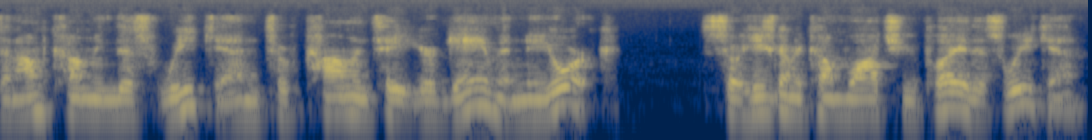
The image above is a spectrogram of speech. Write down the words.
and I'm coming this weekend to commentate your game in New York. So he's going to come watch you play this weekend.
